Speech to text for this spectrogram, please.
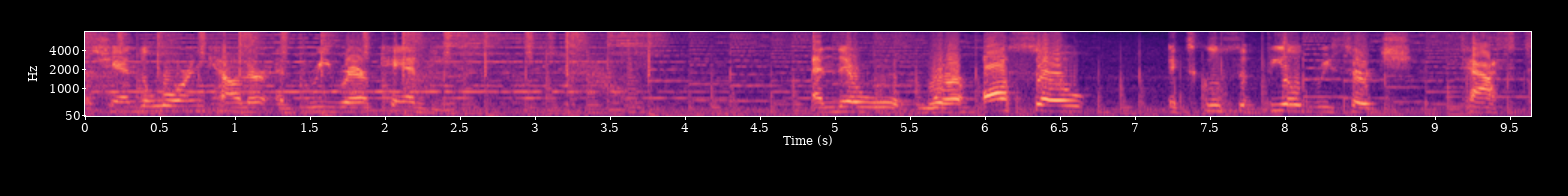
a Chandelure encounter, and 3 rare candies and there were also exclusive field research tasks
